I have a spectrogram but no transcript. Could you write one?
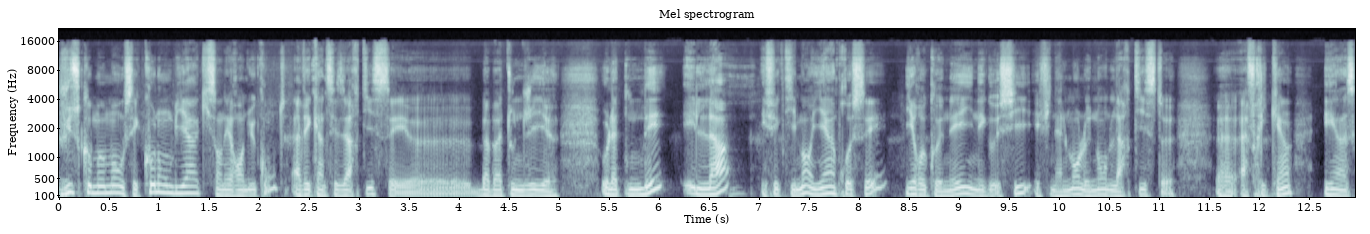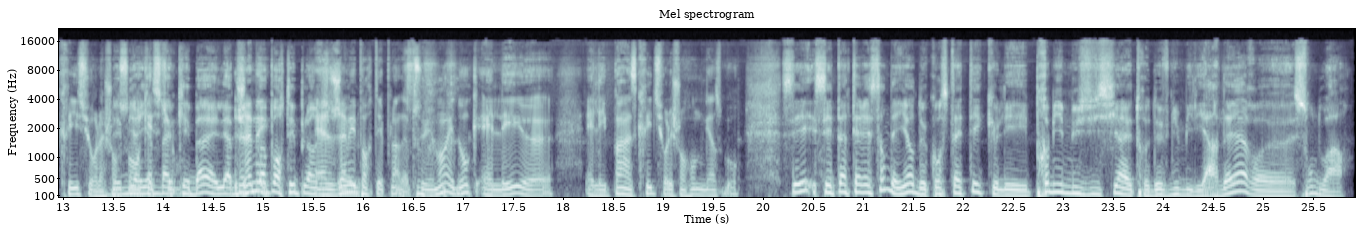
jusqu'au moment où c'est Columbia qui s'en est rendu compte, avec un de ses artistes, c'est euh, Babatunji euh, Olatunde. Et là, effectivement, il y a un procès, il reconnaît, il négocie, et finalement, le nom de l'artiste euh, africain est inscrit sur la chanson en question. Makeba, elle a Jamais. pas porté plainte. Elle n'a jamais porté plainte, absolument, et donc elle est, euh, elle est pas inscrite sur les chansons de Gainsbourg. C'est intéressant d'ailleurs de constater que les premiers musiciens à être devenus milliardaires euh, sont noirs.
